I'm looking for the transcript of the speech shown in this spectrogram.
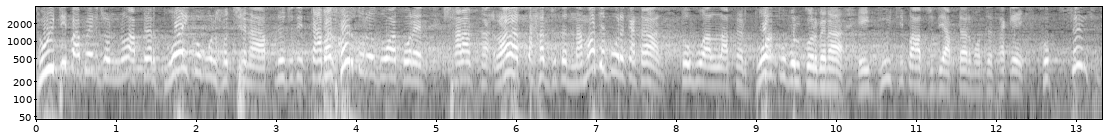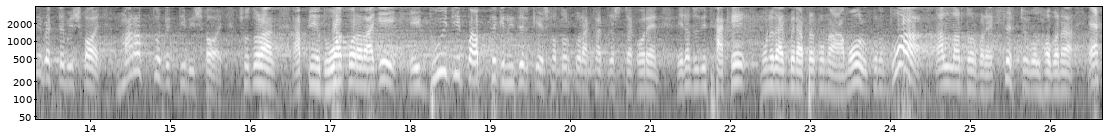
দুইটি পাপের জন্য আপনার দোয়াই কবুল হচ্ছে না। আপনি যদি কাবাঘর ধরে দোয়া করেন, সারা রাত তাহার নামাজে পড়ে কাটান তবু আল্লাহ আপনার দোয়া কবুল করবে না। এই দুইটি পাপ যদি আপনার মধ্যে থাকে, খুব সেন্সিটিভ একটা বিষয়, মারাত্মক একটি বিষয়। সুতরাং আপনি দোয়া করার আগে এই দুইটি পাপ থেকে নিজেকে সতর্ক রাখার চেষ্টা করেন। এটা যদি থাকে, মনে রাখবেন আপনার কোনো আমল, কোনো দোয়া আল্লাহর দরবারে অ্যাকসেপ্টেবল হবে না। এক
